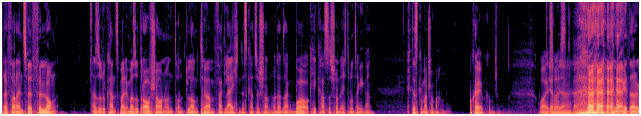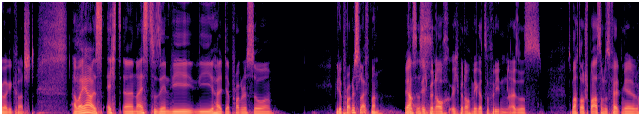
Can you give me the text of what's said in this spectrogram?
Referenzwert für Long, also du kannst mal immer so draufschauen und, und Long-Term vergleichen, das kannst du schon. Und dann sagen, boah, okay, krass, das ist schon echt runtergegangen. Das kann man schon machen. Okay. Kann man schon. Wow, jetzt Ja, haben wir lange darüber gequatscht. Aber ja, ist echt äh, nice zu sehen, wie, wie halt der Progress so, wie der Progress läuft, Mann. Ja, ich bin auch, ich bin auch mega zufrieden. Also es, es macht auch Spaß und es fällt mir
